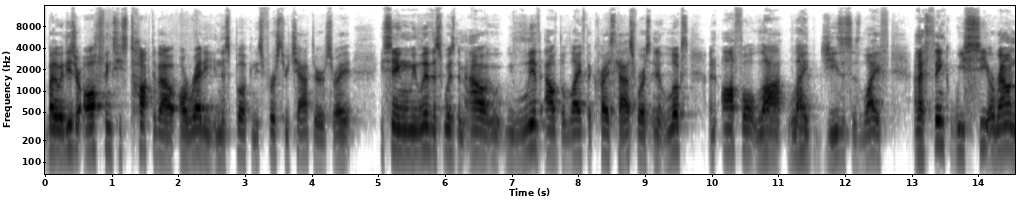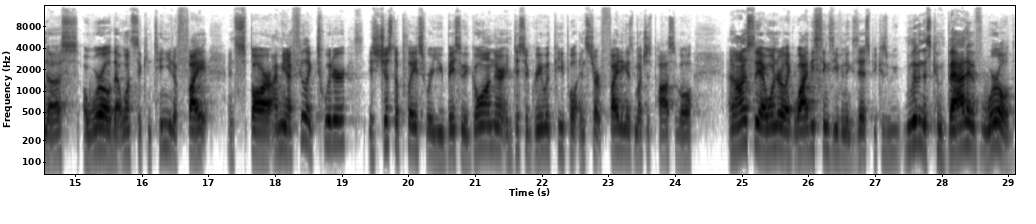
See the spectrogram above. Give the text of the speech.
By the way, these are all things he's talked about already in this book, in these first three chapters, right? He's saying when we live this wisdom out, we live out the life that Christ has for us, and it looks an awful lot like Jesus' life. And I think we see around us a world that wants to continue to fight and spar. I mean, I feel like Twitter is just a place where you basically go on there and disagree with people and start fighting as much as possible. And honestly, I wonder like why these things even exist because we live in this combative world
